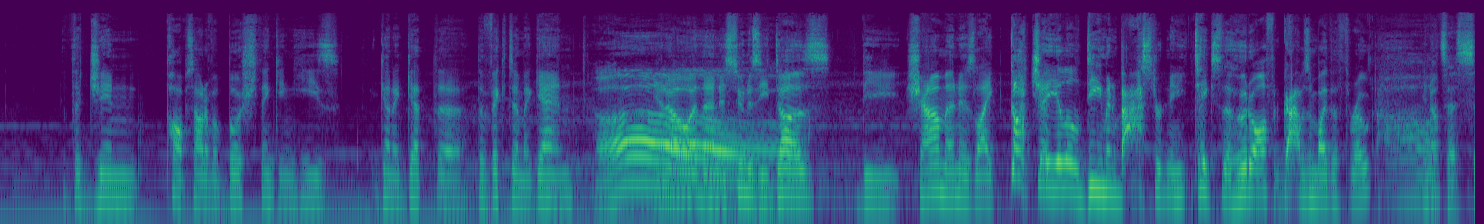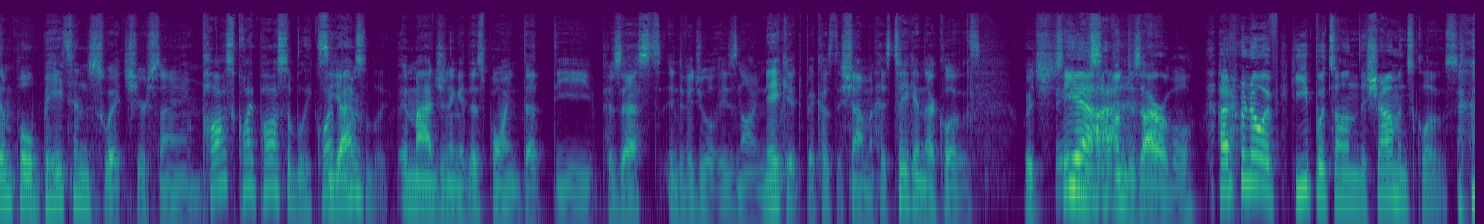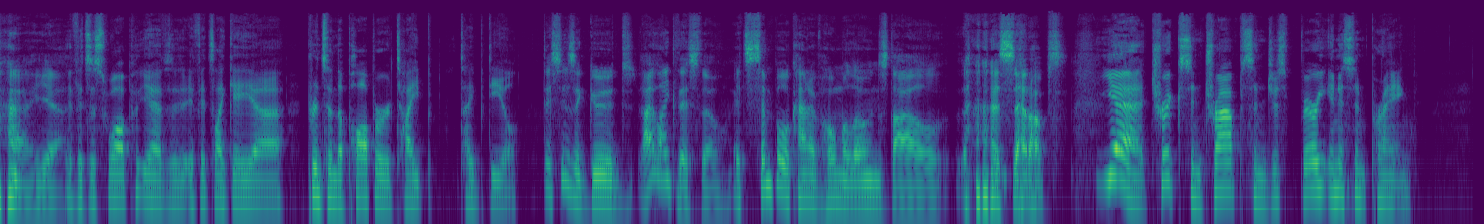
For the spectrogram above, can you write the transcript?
the jinn pops out of a bush thinking he's gonna get the the victim again, Oh. you know, and then as soon as he does, the shaman is like, "Gotcha, you little demon bastard!" and he takes the hood off and grabs him by the throat. Oh, it's a simple bait and switch, you're saying. Poss- quite possibly, quite See, possibly. I'm imagining at this point that the possessed individual is now naked because the shaman has taken their clothes, which seems Yeah. undesirable. I don't know if he puts on the shaman's clothes. yeah. if it's a swap, yeah, if if it's like a uh, Prince and the Pauper type type deal. This is a good. I like this though. It's simple, kind of Home Alone style setups. Yeah, tricks and traps and just very innocent praying.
